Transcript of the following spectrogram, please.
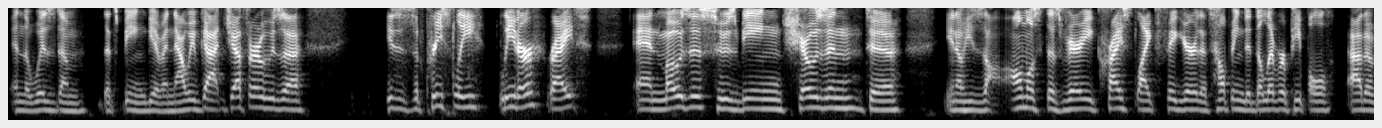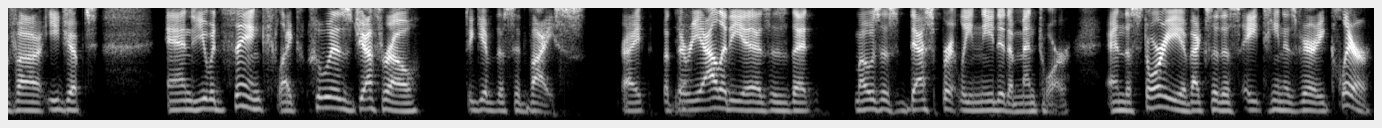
in the wisdom that's being given. Now we've got Jethro, who's a he's a priestly leader, right? And Moses, who's being chosen to you know, he's almost this very Christ like figure that's helping to deliver people out of uh, Egypt. And you would think, like, who is Jethro to give this advice? Right. But yeah. the reality is, is that Moses desperately needed a mentor. And the story of Exodus 18 is very clear,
